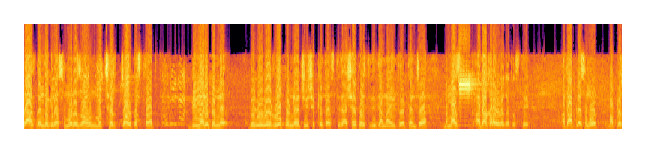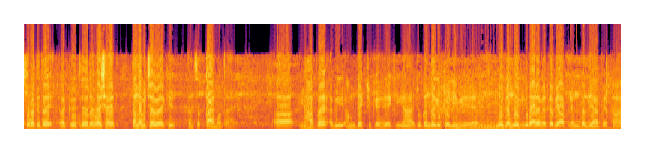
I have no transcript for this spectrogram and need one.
त्या गंदगीला समोर जाऊन मच्छर चावत असतात बिमारी पडण्या वेगवेगळे रोग पडण्याची शक्यता असते अशा परिस्थितीत त्यांना इथं त्यांच्या नमाज अदा करावी लागत असते. आता आपल्यासमोर आपल्यासोबत इथं इथले रहिवासी आहेत त्यांना विचारूया की त्यांचं काय मत आहे. यहाँ पे अभी हम देख चुके हैं कि यहाँ जो गंदगी फैली हुई है, ये गंदगी के बारे में कभी आपने बल्दिया पे कहा,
